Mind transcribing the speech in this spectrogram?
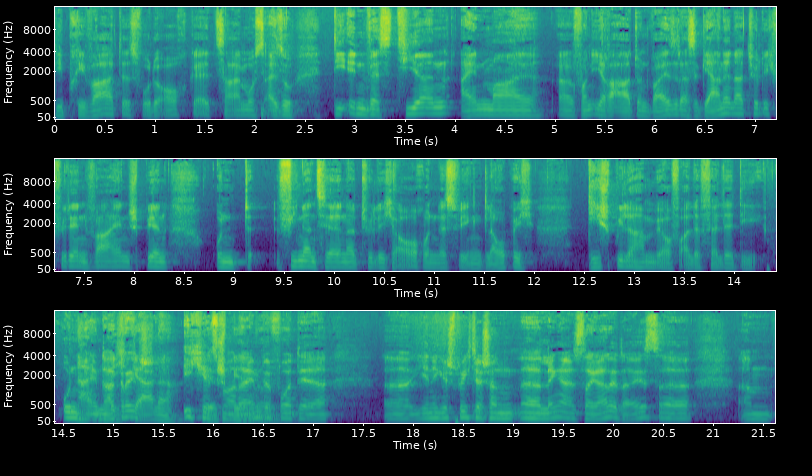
die privat ist, wo du auch Geld zahlen musst. Also die investieren einmal äh, von ihrer Art und Weise, dass sie gerne natürlich für den Verein spielen und finanziell natürlich auch. Und deswegen glaube ich, die Spieler haben wir auf alle Fälle, die unheimlich da gerne. Ich jetzt mal rein, bevor derjenige äh spricht, der schon äh, länger als drei Jahre da ist. Äh, ähm,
